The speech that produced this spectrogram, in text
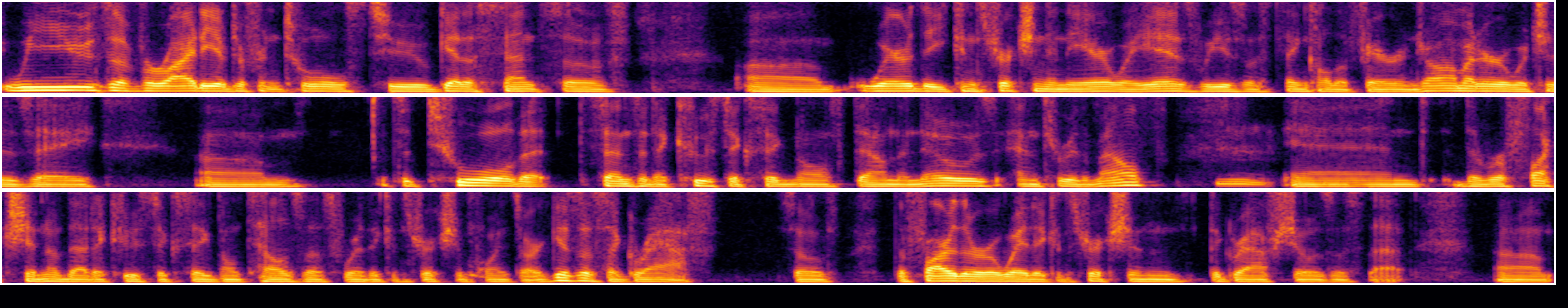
we use a variety of different tools to get a sense of um, where the constriction in the airway is. We use a thing called a pharyngometer, which is a um, it's a tool that sends an acoustic signal down the nose and through the mouth. Mm. And the reflection of that acoustic signal tells us where the constriction points are. It gives us a graph. So the farther away the constriction, the graph shows us that. Um,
